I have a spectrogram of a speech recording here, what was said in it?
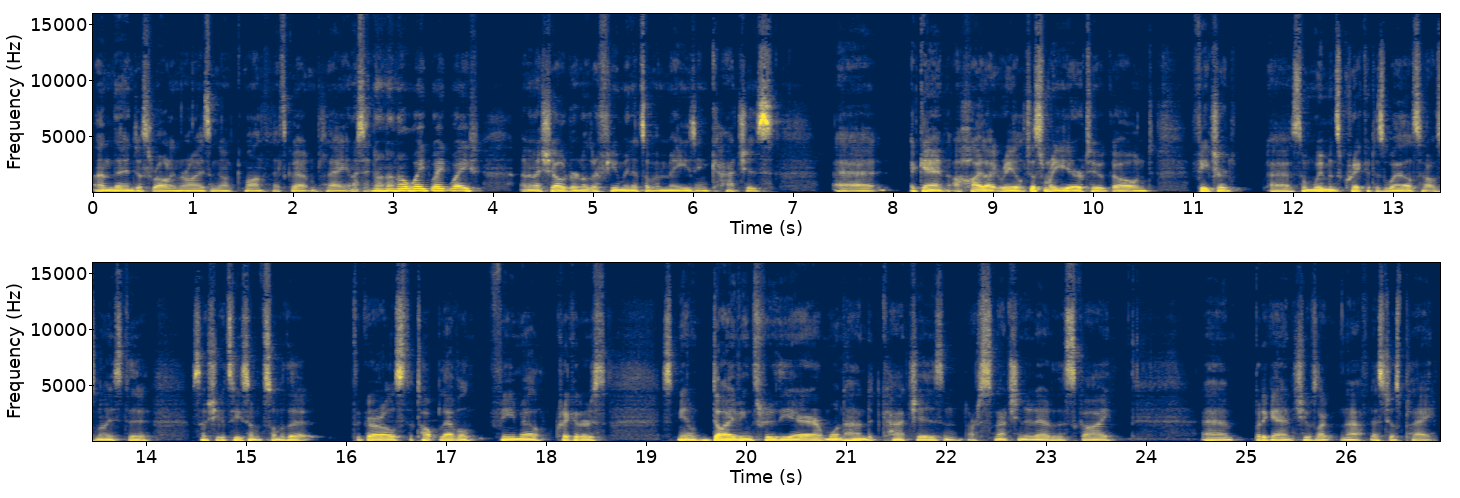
And then just rolling her eyes and going, come on, let's go out and play. And I said, no, no, no, wait, wait, wait. And then I showed her another few minutes of amazing catches. Uh, again, a highlight reel just from a year or two ago and featured uh, some women's cricket as well. So that was nice to, so she could see some, some of the, the girls, the top level female cricketers, you know, diving through the air, one handed catches and are snatching it out of the sky. Um, but again, she was like, nah, let's just play.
